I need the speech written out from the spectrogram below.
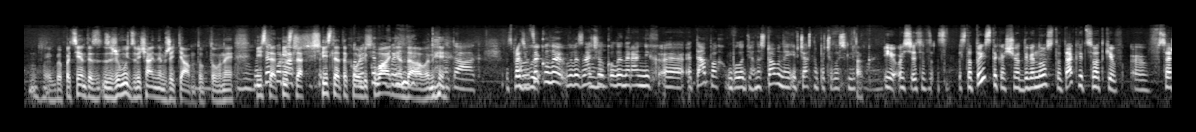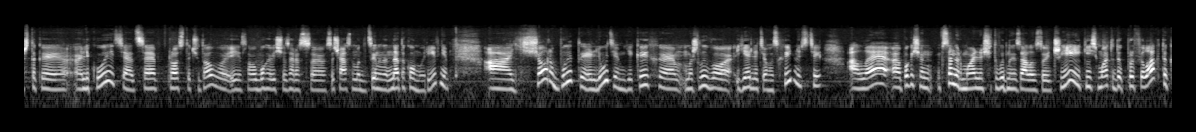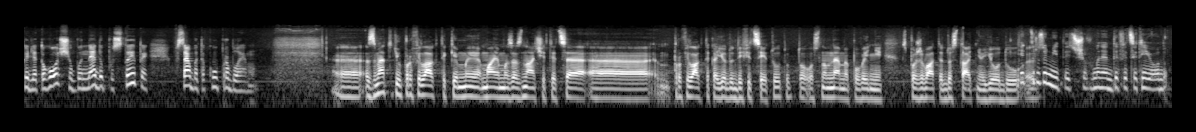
ну, якби, пацієнти живуть звичайним життям. Тобто вони після, це хорош- після, після такого лікування да, вони Ну, так. Насправді Але ви... це коли ви визначили, коли на ранніх е, етапах було діагностовано і вчасно почалося лікування. І ось ця статистика, що 90 так, відсотків е, все ж таки е, лікується. Це просто чудово, і слава Богу, що зараз е, сучасна медицина на- такому рівні. А що робити людям, яких можливо є для цього схильності, але поки що все нормально з щитовидною залозою? Чи є якісь методи профілактики для того, щоб не допустити в себе таку проблему? Е, З методів профілактики ми маємо зазначити це е, профілактика йододефіциту, тобто основне ми повинні споживати достатньо йоду. Як зрозуміти, що в мене дефіцит йоду?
